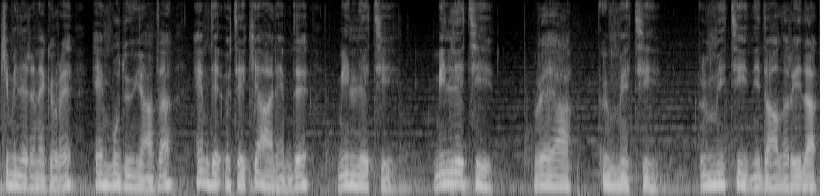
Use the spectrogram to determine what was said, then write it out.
Kimilerine göre hem bu dünyada hem de öteki alemde milleti, milleti veya ümmeti, ümmeti nidalarıyla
